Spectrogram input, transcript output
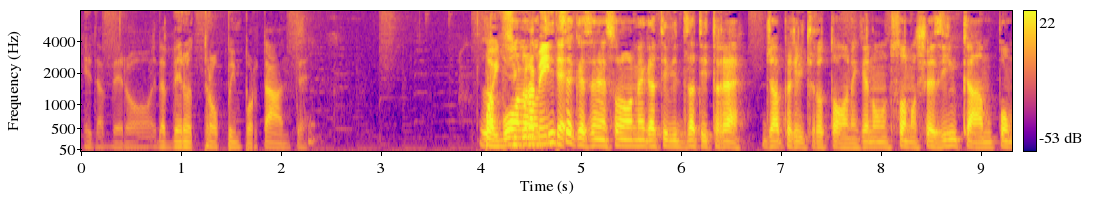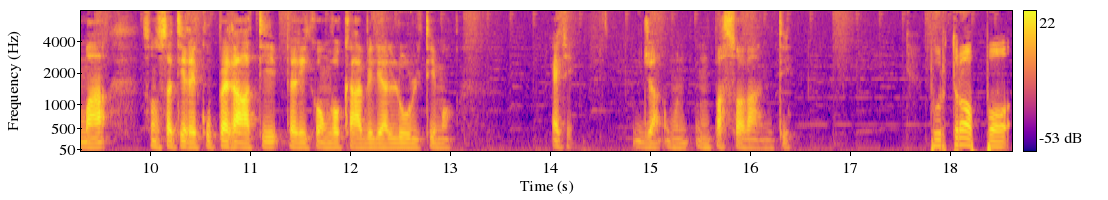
è davvero, è davvero troppo importante. La Poi, buona sicuramente... notizia è che se ne sono negativizzati tre già per il Crotone, che non sono scesi in campo ma sono stati recuperati per i convocabili all'ultimo. E eh sì, già un, un passo avanti. Purtroppo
